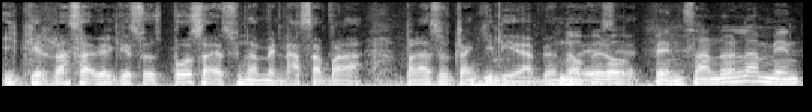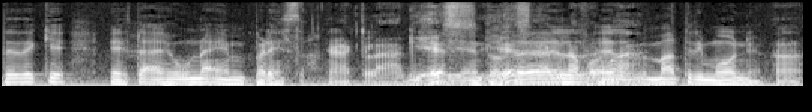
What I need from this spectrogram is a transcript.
y querrá saber que su esposa es una amenaza para, para su tranquilidad. Pero no, pero pensando en la mente de que esta es una empresa. Ah, claro. Y es, entonces el, matrimonio. Ah,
